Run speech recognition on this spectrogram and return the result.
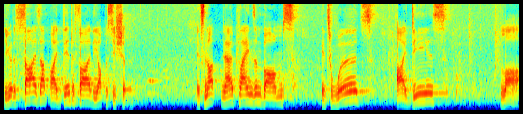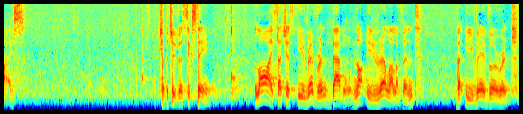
You've got to size up, identify the opposition. It's not you know, planes and bombs, it's words, ideas, lies. Chapter 2, verse 16. Lies such as irreverent babble, not irrelevant, but irreverent.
